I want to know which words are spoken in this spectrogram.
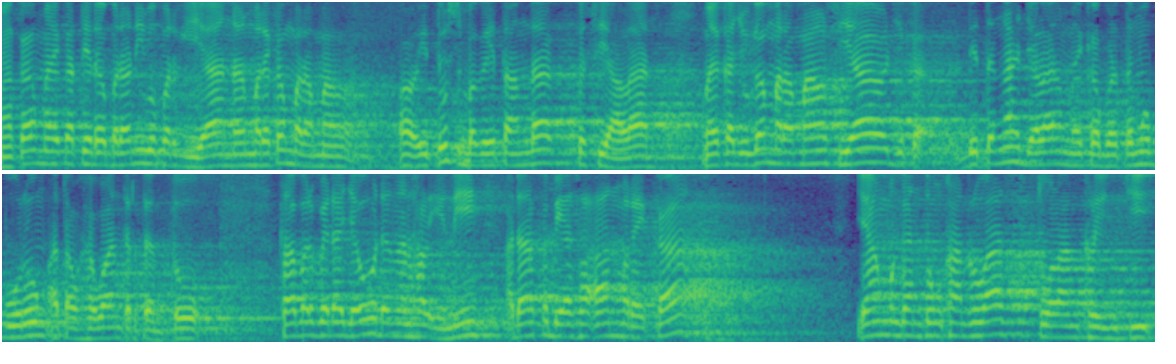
maka mereka tidak berani bepergian dan mereka meramal hal itu sebagai tanda kesialan. Mereka juga meramal sial jika di tengah jalan mereka bertemu burung atau hewan tertentu. Tak berbeda jauh dengan hal ini adalah kebiasaan mereka yang menggantungkan ruas tulang kelinci.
